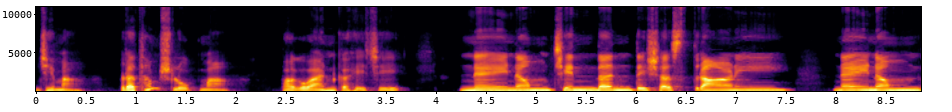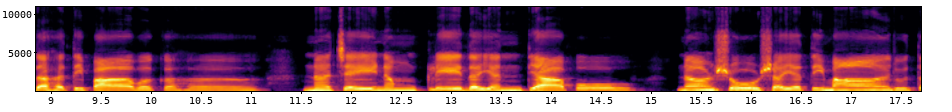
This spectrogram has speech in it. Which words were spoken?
જેમાં પ્રથમ શ્લોકમાં ભગવાન કહે છે, નૈનમ છિંદંતિ શસ્ત્રાણી, નૈનમ દહતિ પાવક, ન ચૈનમ ક્લેદયંત્યાપો, ન શોષયતિ મારુત.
